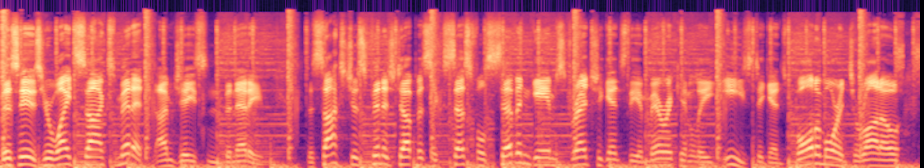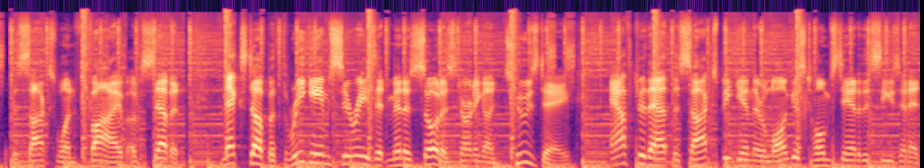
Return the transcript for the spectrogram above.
This is your White Sox Minute. I'm Jason Benetti. The Sox just finished up a successful seven game stretch against the American League East. Against Baltimore and Toronto, the Sox won five of seven. Next up, a three game series at Minnesota starting on Tuesday. After that, the Sox begin their longest homestand of the season at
